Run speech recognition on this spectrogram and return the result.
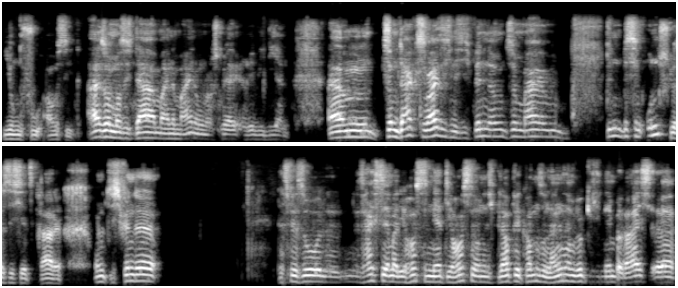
Jungfu aussieht. Also muss ich da meine Meinung noch schnell revidieren. Ähm, zum DAX weiß ich nicht. Ich bin ähm, zum bin ein bisschen unschlüssig jetzt gerade. Und ich finde, dass wir so, das heißt ja immer, die Hoste nährt die Hoste und ich glaube, wir kommen so langsam wirklich in den Bereich, äh,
